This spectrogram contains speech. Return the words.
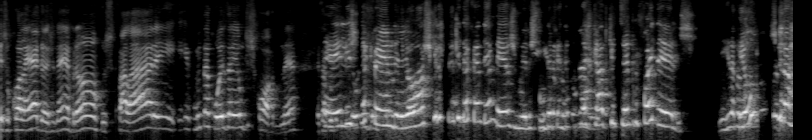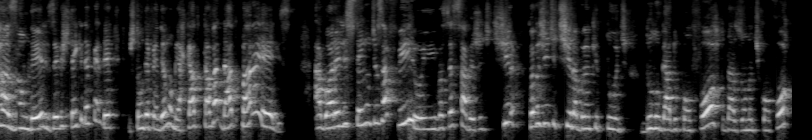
Vejo colegas né, brancos falarem e muita coisa eu discordo, né? É, eles defendem, eu acho que eles têm que defender mesmo, eles estão defendendo o mercado que sempre foi deles. Eu não tiro a razão deles, eles têm que defender. Estão defendendo o mercado que estava dado para eles. Agora eles têm um desafio, e você sabe, a gente tira, quando a gente tira a branquitude do lugar do conforto, da zona de conforto,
